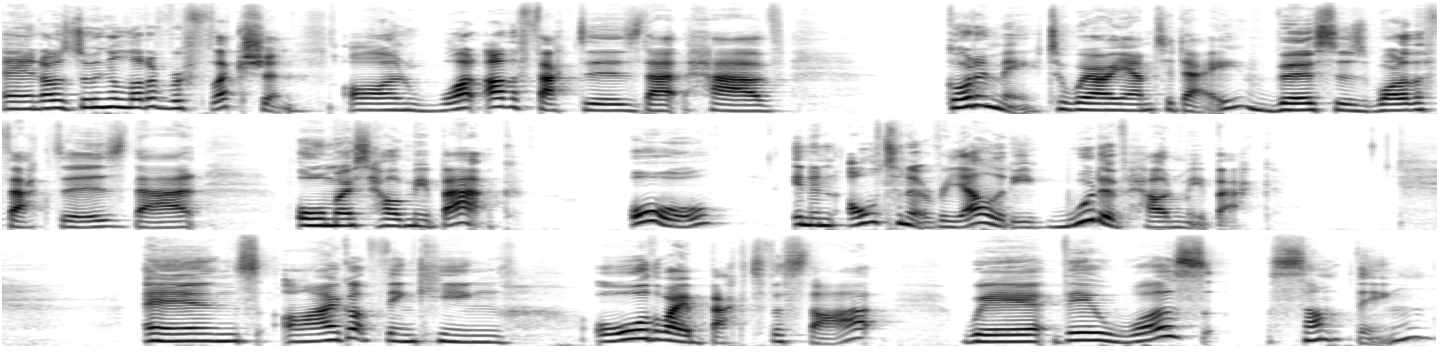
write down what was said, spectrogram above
And I was doing a lot of reflection on what are the factors that have gotten me to where I am today versus what are the factors that almost held me back or in an alternate reality would have held me back. And I got thinking all the way back to the start where there was something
